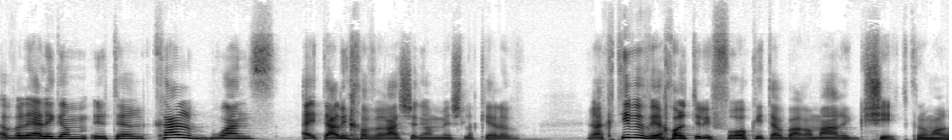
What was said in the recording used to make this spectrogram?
אבל היה לי גם יותר קל, once הייתה לי חברה שגם יש לה כלב ריאקטיבי, ויכולתי לפרוק איתה ברמה הרגשית. כלומר,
